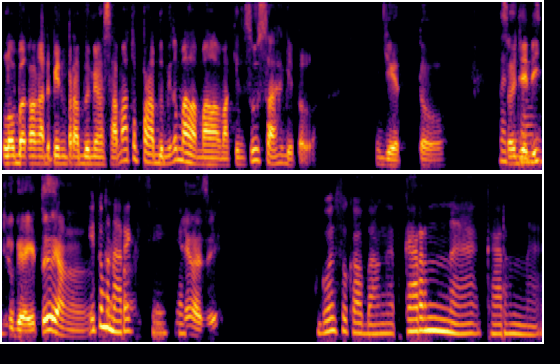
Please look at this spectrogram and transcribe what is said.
lo bakal ngadepin problem yang sama atau problem itu malah malah makin susah gitu loh. Gitu. Betul. So jadi juga itu yang itu menarik sih. Ya. Iya gak sih? Gue suka banget karena karena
